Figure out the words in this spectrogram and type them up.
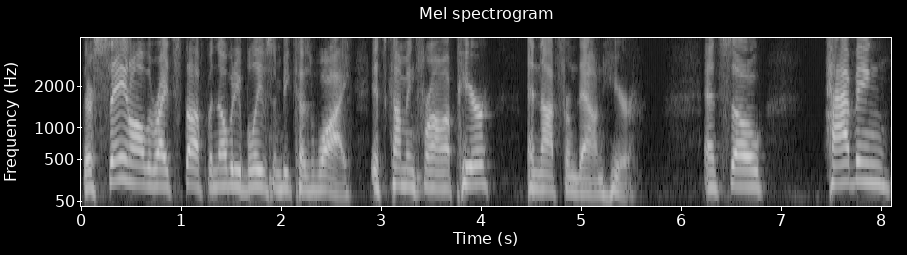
They're saying all the right stuff, but nobody believes them because why? It's coming from up here and not from down here. And so having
